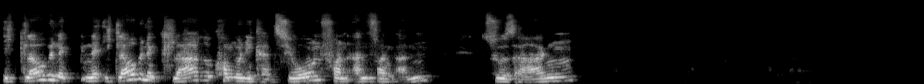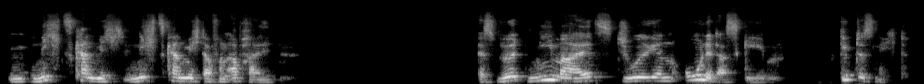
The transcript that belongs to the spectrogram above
ich glaube, eine, ich glaube, eine klare Kommunikation von Anfang an zu sagen, nichts kann mich, nichts kann mich davon abhalten. Es wird niemals Julian ohne das geben. Gibt es nicht.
